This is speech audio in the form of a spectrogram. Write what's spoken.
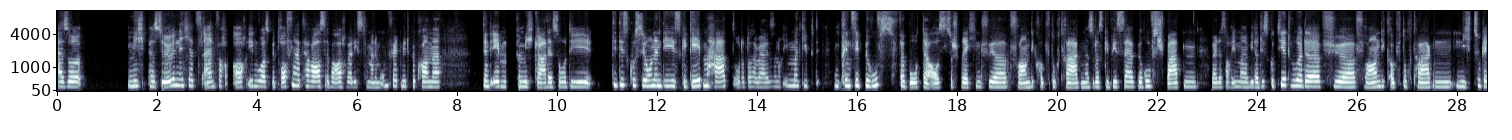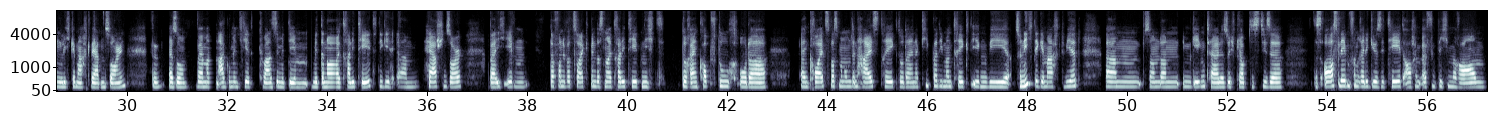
Also mich persönlich jetzt einfach auch irgendwo aus Betroffenheit heraus, aber auch weil ich es von meinem Umfeld mitbekomme, sind eben für mich gerade so die, die Diskussionen, die es gegeben hat oder teilweise noch immer gibt, im Prinzip Berufsverbote auszusprechen für Frauen, die Kopftuch tragen. Also dass gewisse Berufssparten weil das auch immer wieder diskutiert wurde, für Frauen, die Kopftuch tragen, nicht zugänglich gemacht werden sollen. Also, weil man argumentiert quasi mit dem, mit der Neutralität, die ähm, herrschen soll, weil ich eben davon überzeugt bin, dass Neutralität nicht durch ein Kopftuch oder ein Kreuz, was man um den Hals trägt oder eine Kippa, die man trägt, irgendwie zunichte gemacht wird, ähm, sondern im Gegenteil. Also ich glaube, dass diese, das Ausleben von Religiosität auch im öffentlichen Raum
